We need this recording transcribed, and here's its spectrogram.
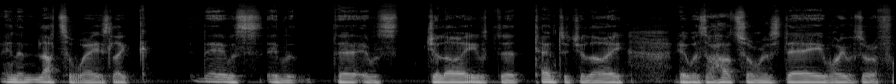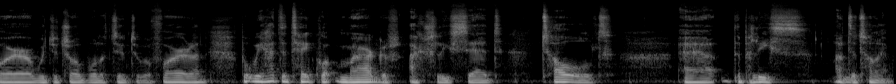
in, in lots of ways. Like, it was, it was, the, it was July, it was the 10th of July. It was a hot summer's day. Why was there a fire? Would you throw bullets into a fire? And But we had to take what Margaret actually said, told uh, the police at the time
